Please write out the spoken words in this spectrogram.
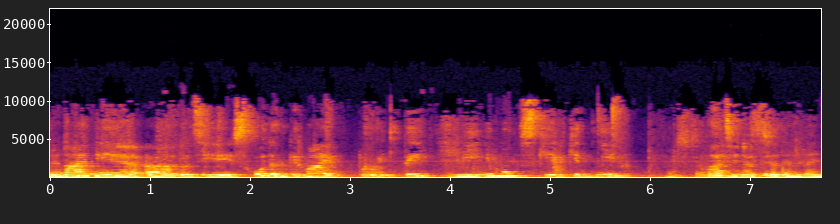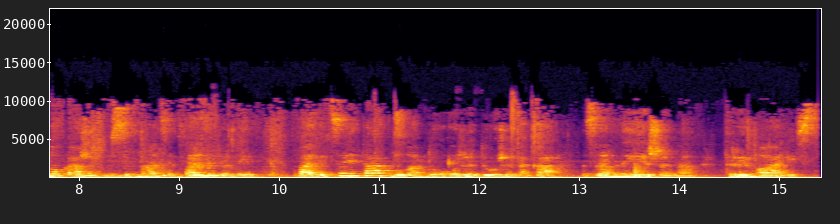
Принаймні е, до цієї сходинки має пройти мінімум скільки днів? 21. 21. Ну, кажуть, 18-21. Давайте, це і так була дуже-дуже така занижена тривалість.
